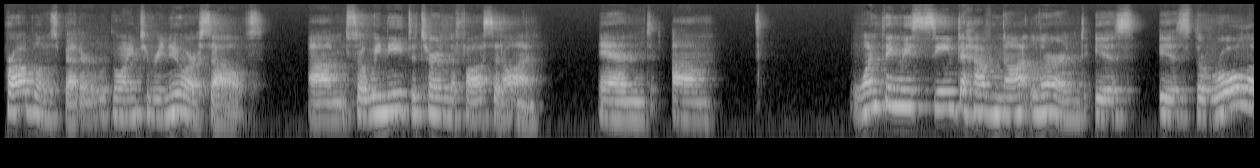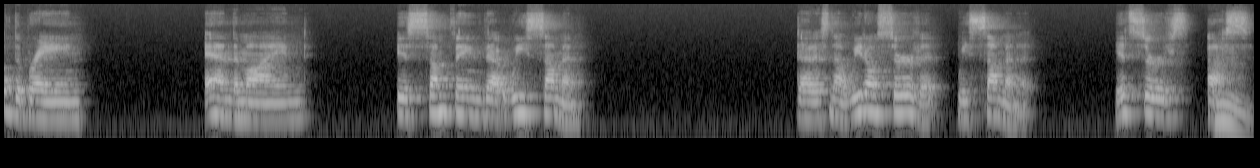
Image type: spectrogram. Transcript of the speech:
problems better. We're going to renew ourselves. Um, so we need to turn the faucet on. And um, one thing we seem to have not learned is is the role of the brain and the mind is something that we summon. That is not, we don't serve it, we summon it. It serves us. Mm.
